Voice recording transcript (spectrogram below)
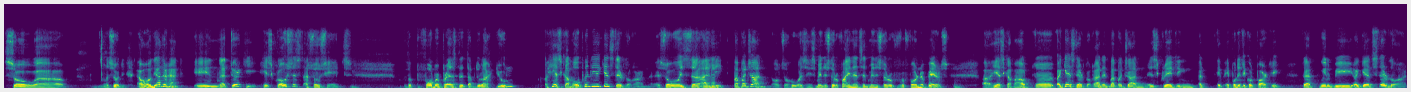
So, uh, so on the other hand, in uh, Turkey, his closest associates, the former president Abdullah Gül, he has come openly against Erdogan. So is uh, Ali Babacan, also, who was his Minister of Finance and Minister of Foreign Affairs. Uh, he has come out uh, against Erdogan, and Babacan is creating a, a, a, political party that will be against Erdogan.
